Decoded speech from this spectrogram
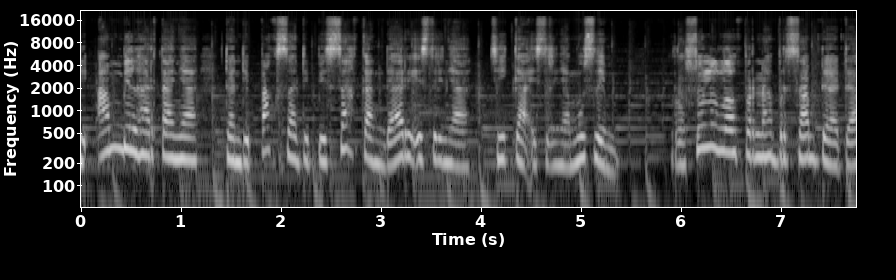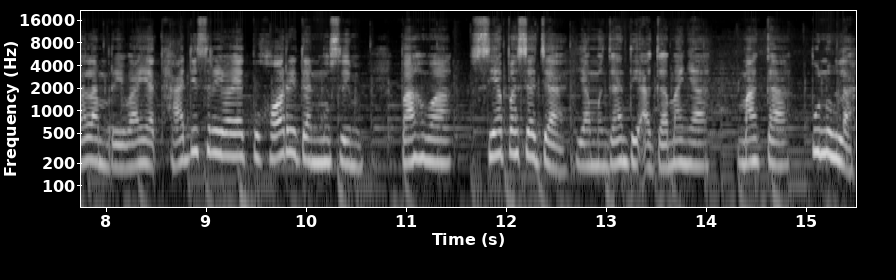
diambil hartanya dan dipaksa dipisahkan dari istrinya jika istrinya muslim. Rasulullah pernah bersabda dalam riwayat hadis riwayat Bukhari dan Muslim bahwa siapa saja yang mengganti agamanya maka bunuhlah.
